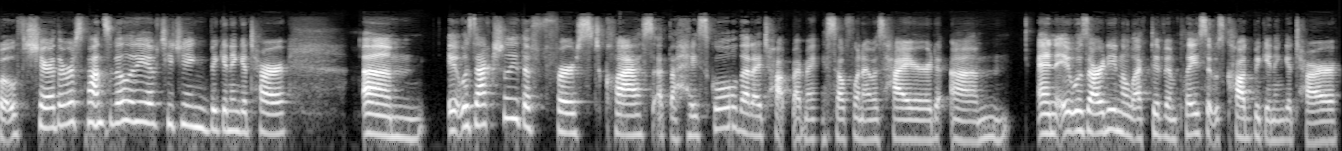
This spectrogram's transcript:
both share the responsibility of teaching beginning guitar. Um, it was actually the first class at the high school that I taught by myself when I was hired. Um, and it was already an elective in place. It was called beginning guitar.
